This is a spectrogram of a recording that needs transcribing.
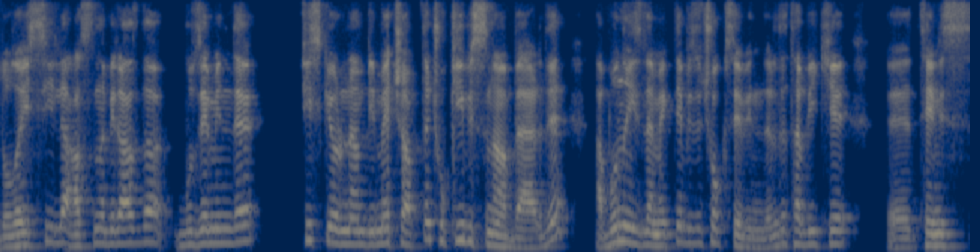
Dolayısıyla aslında biraz da bu zeminde pis görünen bir matchup'ta çok iyi bir sınav verdi. Ha, bunu izlemek de bizi çok sevindirdi. Tabii ki e, tenis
